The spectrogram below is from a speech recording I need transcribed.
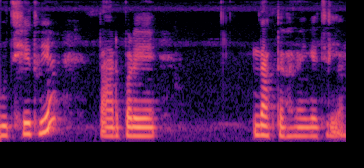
গুছিয়ে থুয়ে তারপরে ডাক্তারখানায় গেছিলাম।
